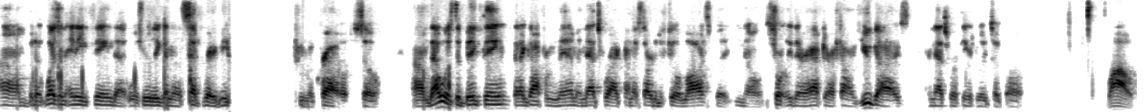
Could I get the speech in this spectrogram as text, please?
um, but it wasn't anything that was really going to separate me from the crowd. So um, that was the big thing that I got from them, and that's where I kind of started to feel lost. But you know, shortly thereafter, I found you guys, and that's where things really took off. Wow.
